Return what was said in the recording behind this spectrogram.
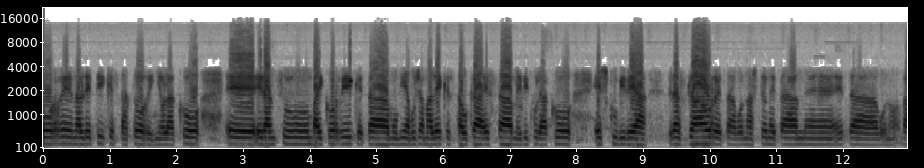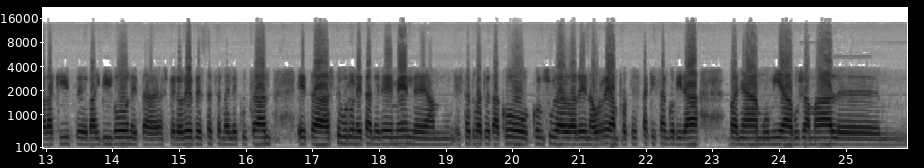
horren aldetik ez dator inolako e, erantzun baikorrik eta mumia bujamalek ez dauka ez da medikurako eskubidea. Beraz gaur eta bueno, aste honetan e, eta bueno, badakit e, bai Bilbon eta espero dut ez da lekutan eta asteburu honetan ere hemen e, estatu batuetako konsuladaren aurrean protestak izango dira baina mumia Abu Jamal e,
